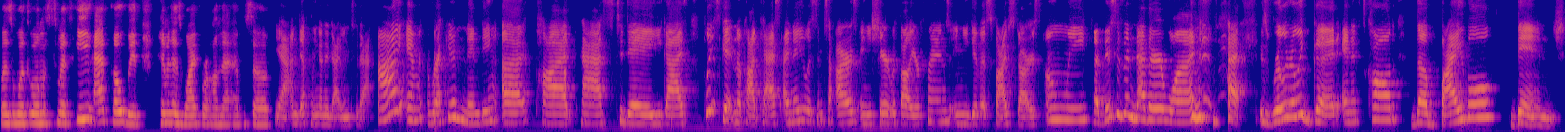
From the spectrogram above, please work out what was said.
was with Will Smith. He had COVID. Him and his wife were on that episode. Yeah, I'm definitely going to dive into that. I am recommending a podcast today, you guys. Please get in a podcast. I know you listen to ours and you share it with all your friends and you give us five stars only. But this is another one that is really, really good. And it's called The Bible Binge.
